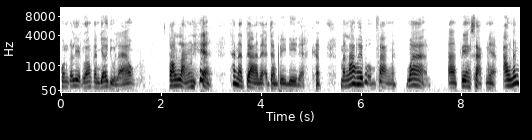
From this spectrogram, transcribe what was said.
คนก็เรียกร้องกันเยอะอยู่แล้ว ตอนหลังเนี่ยท่านอาจารย์เนี่ยอาจารย์ปรีดีเนี่ยครับมันเล่าให้ผมฟังว่าเกรียงศักดิ์เนี่ยเอาหนัง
